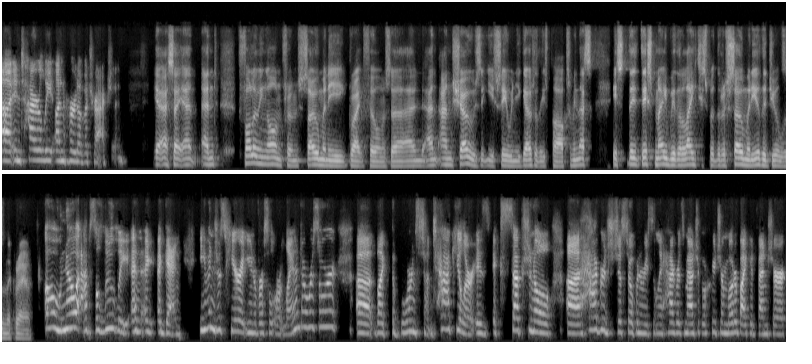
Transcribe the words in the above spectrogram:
uh, entirely unheard of attraction. Yeah, I say, and, and following on from so many great films uh, and, and and shows that you see when you go to these parks. I mean, that's it's this may be the latest, but there are so many other jewels in the crown. Oh no, absolutely. And again, even just here at Universal Orlando Resort, uh, like the Bourne Stuntacular is exceptional. Uh, Hagrid's just opened recently, Hagrid's Magical Creature Motorbike Adventure,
